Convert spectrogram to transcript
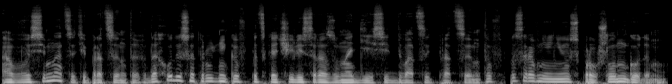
а в 18% доходы сотрудников подскочили сразу на 10-20% по сравнению с прошлым годом.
